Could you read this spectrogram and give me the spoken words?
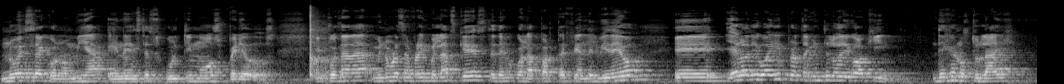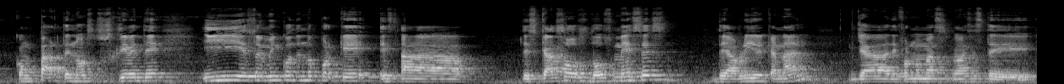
nuestra economía en estos últimos periodos. Y pues nada, mi nombre es Efraín Velázquez. Te dejo con la parte final del video. Eh, ya lo digo ahí, pero también te lo digo aquí déjanos tu like, compártenos, suscríbete. Y estoy muy contento porque es a escasos dos meses de abrir el canal, ya de forma más, más, este,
